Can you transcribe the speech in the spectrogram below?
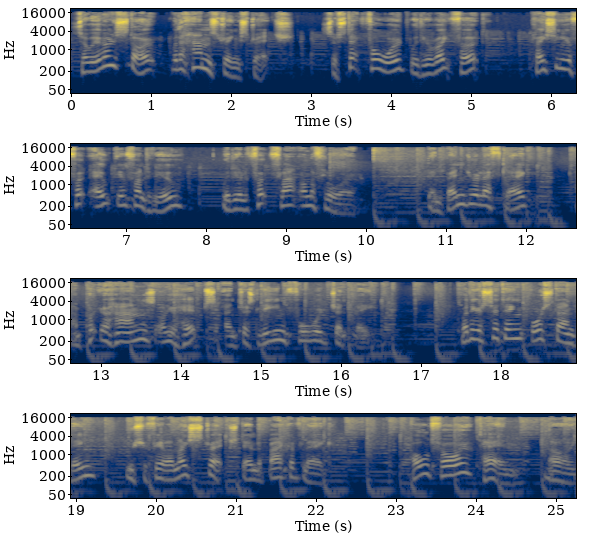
So we're going to start with a hamstring stretch. So step forward with your right foot placing your foot out in front of you with your foot flat on the floor. Then bend your left leg and put your hands on your hips and just lean forward gently. Whether you're sitting or standing, you should feel a nice stretch down the back of leg. Hold for 10, 9,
